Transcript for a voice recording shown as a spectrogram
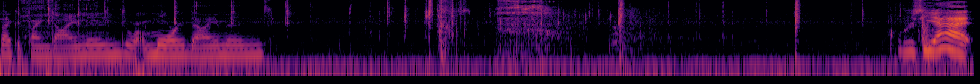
So I could find diamonds or more diamonds. Where's he at?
